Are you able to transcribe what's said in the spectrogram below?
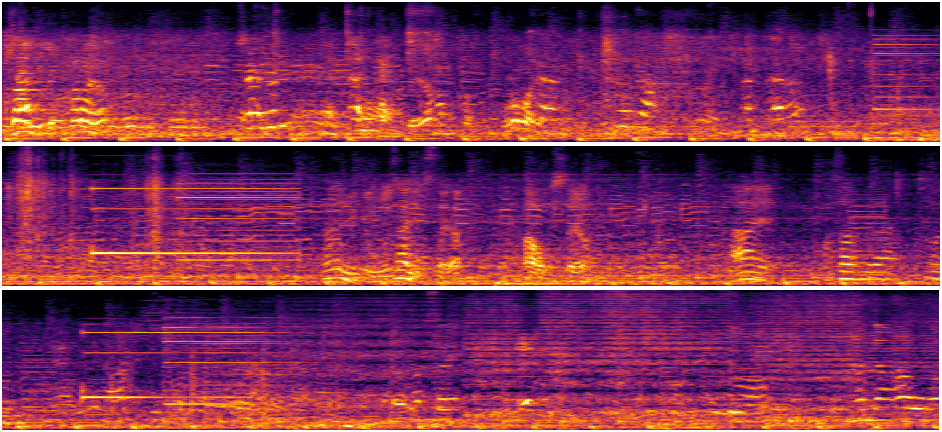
우산 요즘 팔아요? 내가 한번 물어봐야겠다. 사장님 여기 우산 있어요? 아 없어요? 아 예. 감사합니다. 한잔 하고 가.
